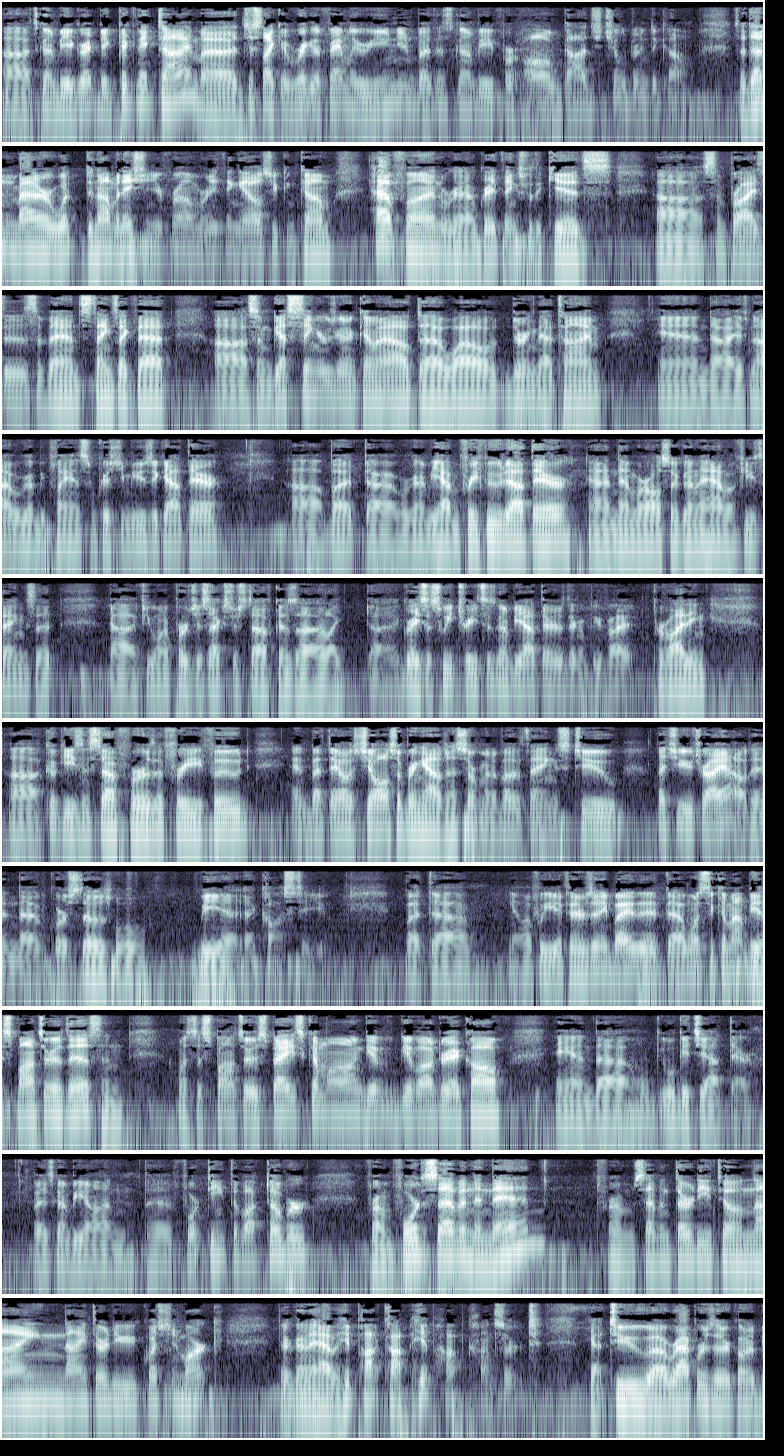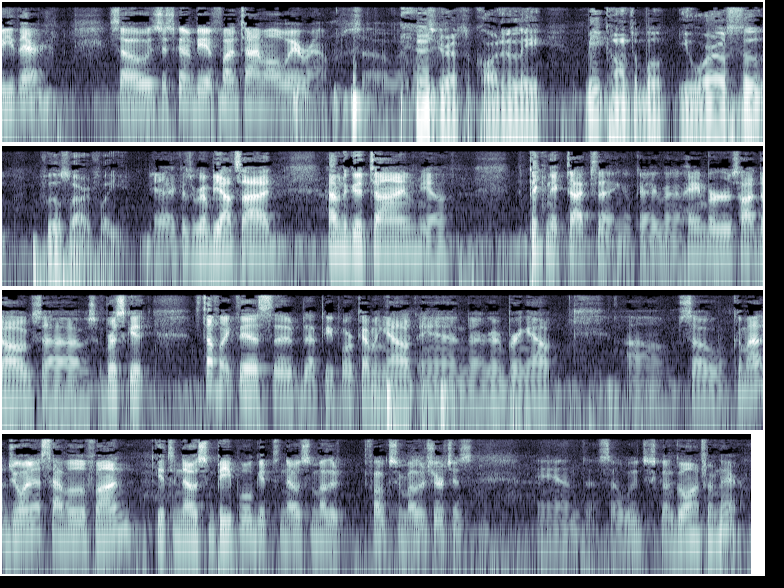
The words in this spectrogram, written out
Uh, it's going to be a great big picnic time, uh, just like a regular family reunion, but this is going to be for all God's children to come. So it doesn't matter what denomination you're from or anything else, you can come, have fun. We're going to have great things for the kids, uh, some prizes, events, things like that. Uh, some guest singers are going to come out uh, while during that time, and uh, if not, we're going to be playing some Christian music out there. Uh, but uh, we're going to be having free food out there, and then we're also going to have a few things that, uh, if you want to purchase extra stuff, because uh, like uh, Grace of Sweet Treats is going to be out there. They're going to be provi- providing uh, cookies and stuff for the free food, and but they always, she'll also bring out an assortment of other things to let you try out, and of course those will be at, at cost to you. But um, you know, if we if there's anybody that wants to come out and be a sponsor of this and wants to sponsor a space, come on, give give Andre a call, and uh, we'll, we'll get you out there. But it's going to be on the 14th of October from four to seven, and then from 7:30 till 9 9:30 question mark. They're going to have a hip hop co- hip hop concert. Got two uh, rappers that are going to be there, so it's just going to be a fun time all the way around. So uh, dress accordingly. Be comfortable. You wear a suit. Feel sorry for you. Yeah, because we're going to be outside having a good time, you know, picnic type thing. Okay, we're going to have hamburgers, hot dogs, uh, some brisket, stuff like this that, that people are coming out and are going to bring out. Um, so come out and join us, have a little fun, get to know some people, get to know some other folks from other churches, and uh, so we're just going to go on from there.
